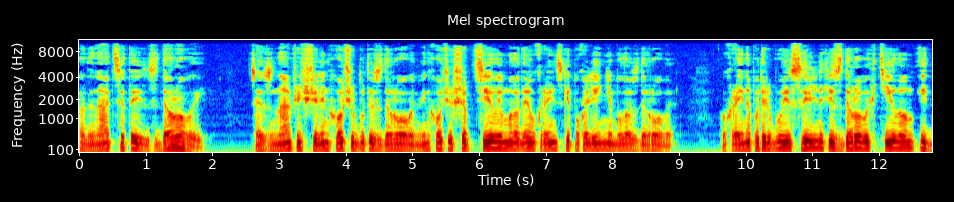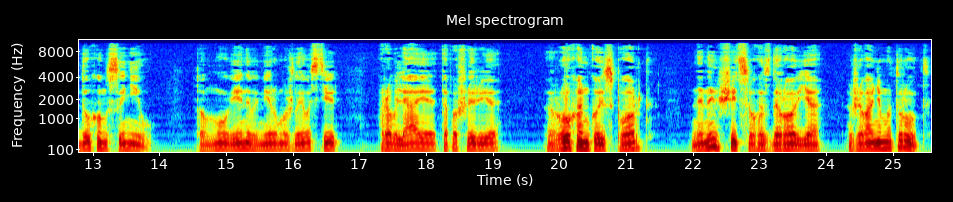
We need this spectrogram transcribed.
Одинадцятий здоровий. Це значить, що він хоче бути здоровим. Він хоче, щоб ціле молоде українське покоління було здорове. Україна потребує сильних і здорових тілом і духом синів. Тому він в міру можливості правляє та поширює руханку і спорт, не нищить свого здоров'я вживанням отрут,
